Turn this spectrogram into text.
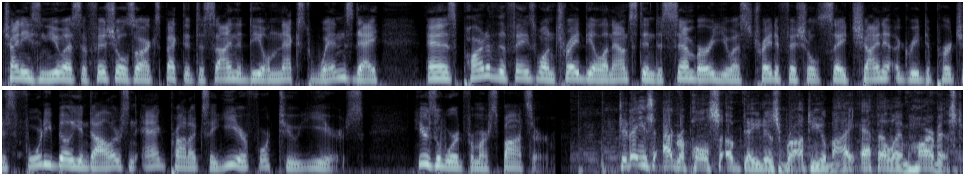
Chinese and U.S. officials are expected to sign the deal next Wednesday. As part of the Phase 1 trade deal announced in December, U.S. trade officials say China agreed to purchase $40 billion in ag products a year for two years. Here's a word from our sponsor. Today's AgriPulse update is brought to you by FLM Harvest,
